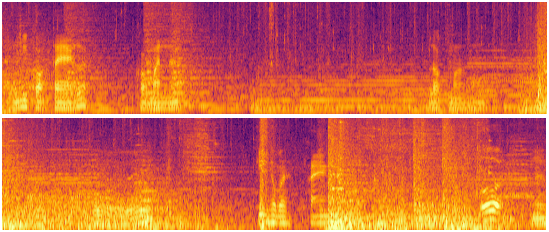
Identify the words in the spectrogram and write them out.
โอ้มีเกาะแตกด้วยของมันนะล็อกมาส์โอ้โหกิ้งเข้าไปแทง โอ้ยหนึ่ง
